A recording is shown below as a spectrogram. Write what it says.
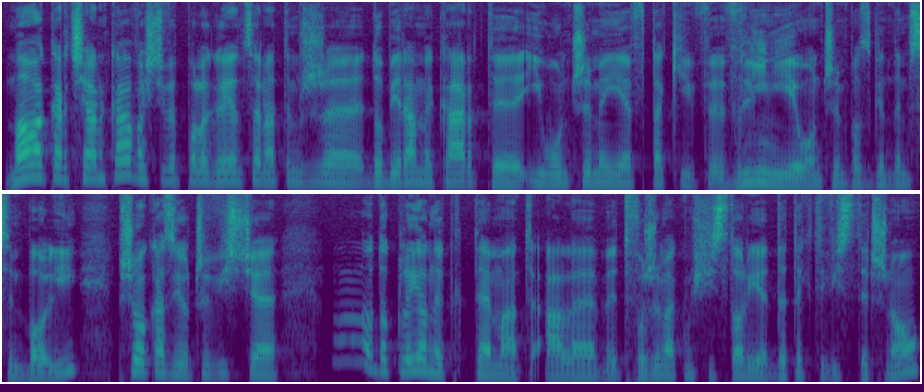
Mała karcianka, właściwie polegająca na tym, że dobieramy karty i łączymy je w taki, w, linii je łączymy pod względem symboli. Przy okazji oczywiście no, doklejony temat, ale my tworzymy jakąś historię detektywistyczną,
